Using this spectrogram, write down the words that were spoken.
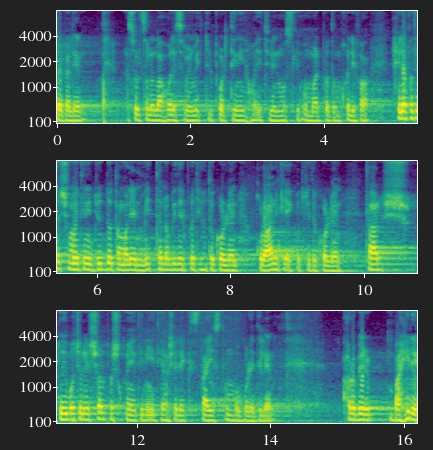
জাগালেন। রাসুল সাল্লাহ আলাইসলামের মৃত্যুর পর তিনি হয়েছিলেন মুসলিম উম্মার প্রথম খলিফা। খেলাফতের সময় তিনি যুদ্ধ থামালেন, মিথ্যা নবীদের প্রতিহত করলেন, কোরআনকে একত্রিত করলেন। তার দুই বছরের স্বল্প সময়ে তিনি ইতিহাসের এক স্থায়ী স্তম্ভ গড়ে দিলেন। আরবের বাহিরে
